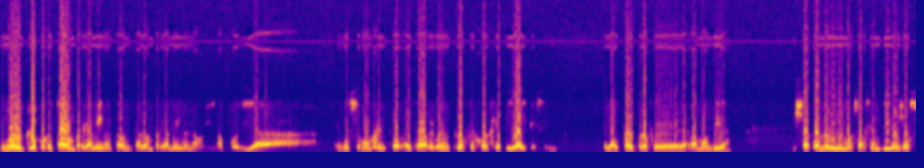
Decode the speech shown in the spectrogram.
en el club porque estaba en Pergamino, estaba instalado en Pergamino no, y no podía en ese momento. Ahí trabajé con el profe Jorge Pidal, que es el, actual profe de Ramón Díaz. Y ya cuando vinimos a Argentina ya se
